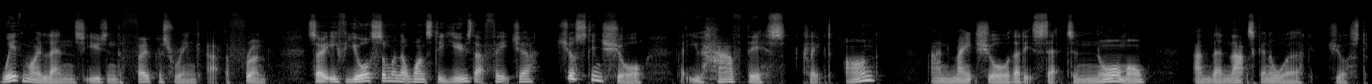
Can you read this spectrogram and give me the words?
with my lens using the focus ring at the front. So if you're someone that wants to use that feature, just ensure that you have this clicked on and make sure that it's set to normal and then that's going to work just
